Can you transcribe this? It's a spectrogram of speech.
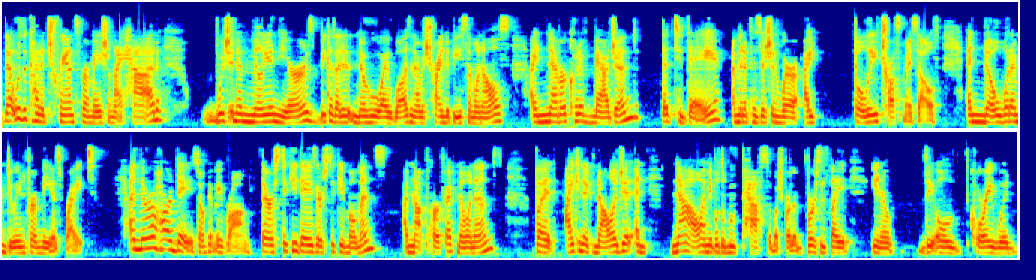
that was the kind of transformation I had, which in a million years, because I didn't know who I was and I was trying to be someone else, I never could have imagined that today I'm in a position where I fully trust myself and know what I'm doing for me is right. And there are hard days. Don't get me wrong. There are sticky days. There are sticky moments. I'm not perfect. No one is, but I can acknowledge it and now I'm able to move past so much further versus like, you know, the old Corrie would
